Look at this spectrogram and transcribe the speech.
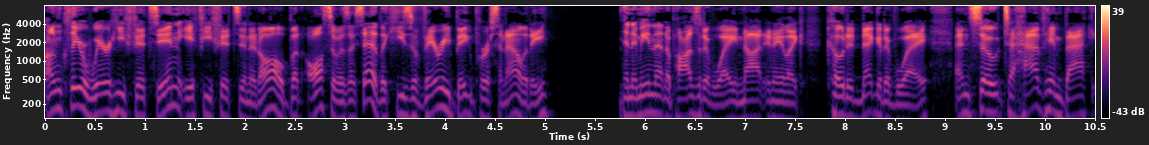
unclear where he fits in, if he fits in at all. But also, as I said, like he's a very big personality. And I mean that in a positive way, not in a like coded negative way. And so to have him back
